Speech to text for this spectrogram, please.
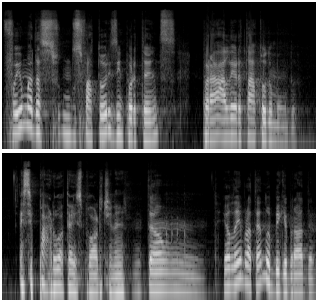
foi uma das, um dos fatores importantes para alertar todo mundo. Esse parou até esporte, né? Então, eu lembro até no Big Brother,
